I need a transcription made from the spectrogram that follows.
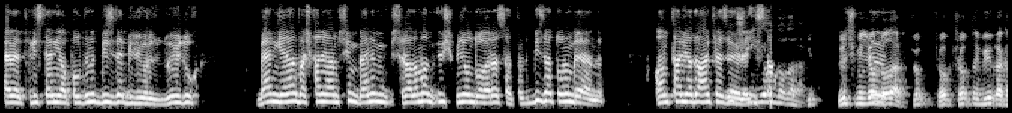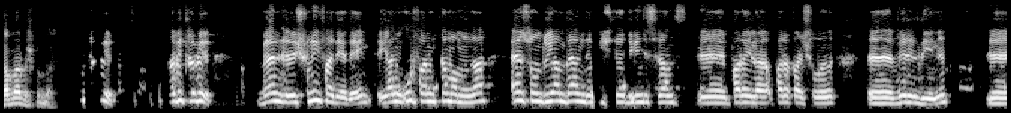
evet listenin yapıldığını biz de biliyoruz, duyduk. Ben genel başkan yardımcısıyım. Benim sıralamam 3 milyon dolara satıldı. Bizzat onun beyanı. Antalya'da hakeza 3 öyle. milyon İstanbul dolara. 3 milyon Evet. dolar. Çok çok çok da büyük rakamlarmış bunlar. Tabii tabii. Ben e, şunu ifade edeyim. Yani Urfa'nın tamamında en son duyan bendim. İşte birinci sıranın e, parayla para karşılığı e, verildiğini. E,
